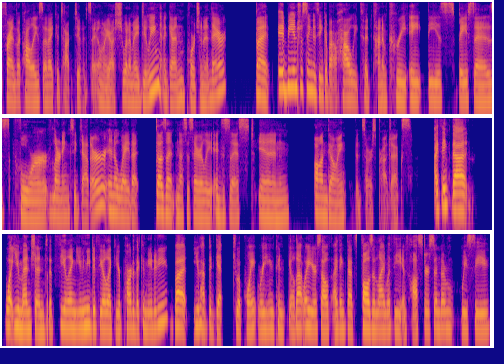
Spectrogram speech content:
friends or colleagues that I could talk to and say, oh my gosh, what am I doing? Again, fortunate there. But it'd be interesting to think about how we could kind of create these spaces for learning together in a way that doesn't necessarily exist in ongoing open source projects. I think that what you mentioned, the feeling you need to feel like you're part of the community, but you have to get to a point where you can feel that way yourself. I think that falls in line with the imposter syndrome we see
